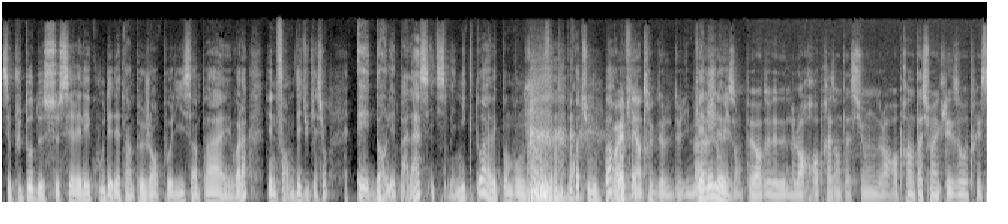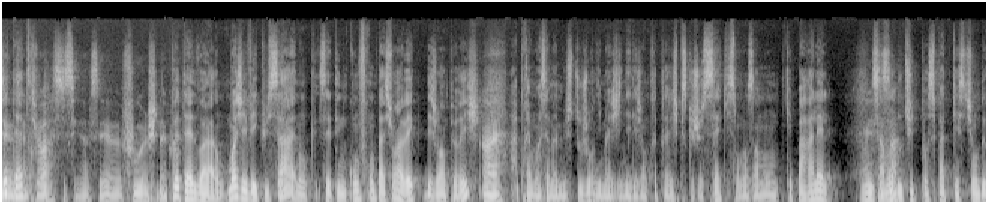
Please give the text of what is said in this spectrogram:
c'est plutôt de se serrer les coudes et d'être un peu genre poli, sympa, et voilà. Il y a une forme d'éducation. Et dans les palaces, ils disent, mais nique-toi avec ton bonjour. en fait. Pourquoi tu nous parles Ouais, en puis il y a un truc de, de l'image où le- ils ont peur de, de leur représentation, de leur représentation avec les autres. Peut-être. Tu vois, c'est assez euh, fou, je suis d'accord. Peut-être, voilà. Donc moi j'ai vécu ça, et donc c'était une confrontation avec des gens un peu riches. Ouais. Après moi ça m'amuse toujours d'imaginer les gens très très riches parce que je sais qu'ils sont dans un monde qui est parallèle. Oui, C'est un ça. monde où tu te poses pas de questions de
